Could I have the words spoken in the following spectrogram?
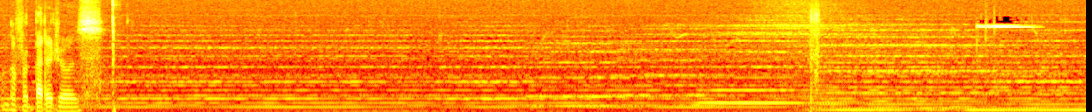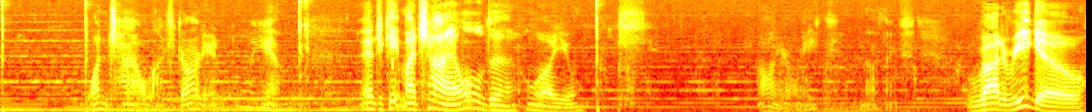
I'll go for Betadros. One child life guardian. Oh, yeah. Educate my child. Uh, who are you? Oh, you're weak. No, thanks. Rodrigo.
